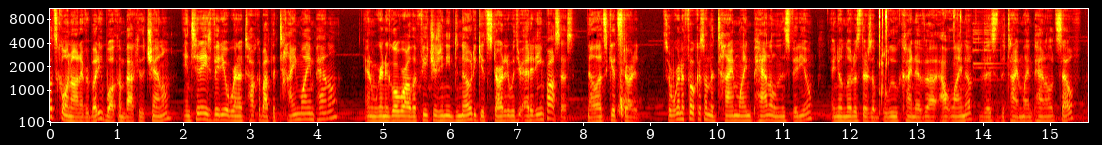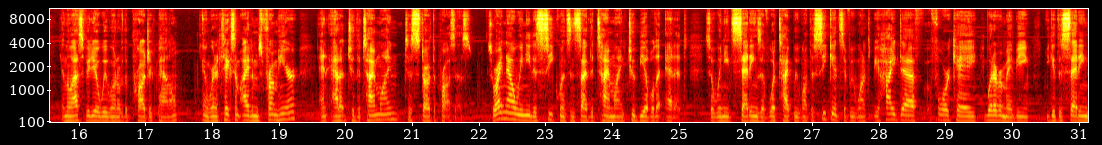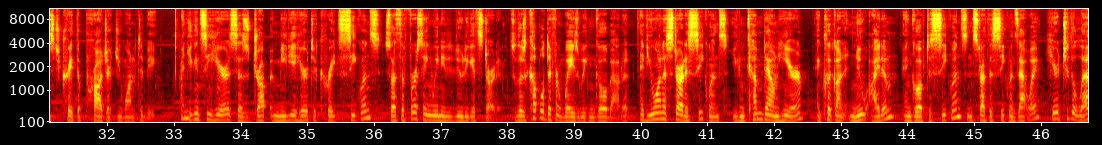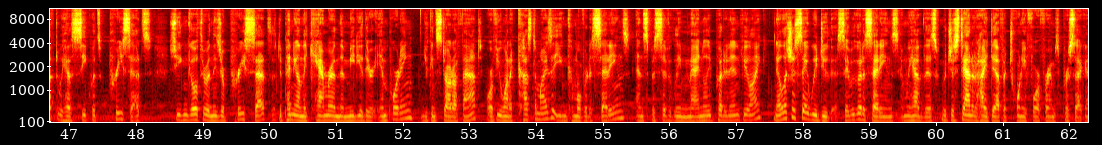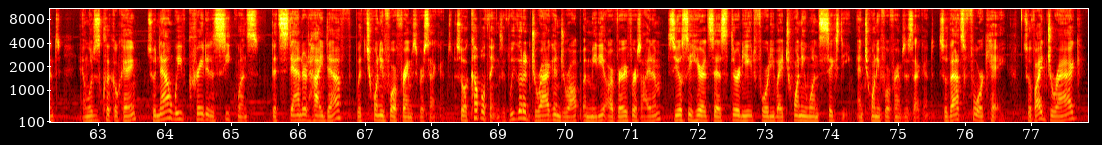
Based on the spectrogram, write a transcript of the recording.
What's going on everybody? Welcome back to the channel. In today's video we're going to talk about the timeline panel and we're going to go over all the features you need to know to get started with your editing process. Now let's get started. So we're going to focus on the timeline panel in this video and you'll notice there's a blue kind of uh, outline of this is the timeline panel itself. In the last video we went over the project panel and we're going to take some items from here and add it to the timeline to start the process. So right now we need a sequence inside the timeline to be able to edit. So we need settings of what type we want the sequence, if we want it to be high def, 4K, whatever it may be. You get the settings to create the project you want it to be. And you can see here it says drop media here to create sequence. So that's the first thing we need to do to get started. So there's a couple different ways we can go about it. If you want to start a sequence, you can come down here and click on new item and go up to sequence and start the sequence that way. Here to the left we have sequence presets. So you can go through and these are presets depending on the camera and the media they're importing. You can start off that. Or if you want to customize it, you can come over to settings and specifically manually put it in if you like. Now let's just say we do this. Say we go to settings and we have this, which is standard high def at 24 frames per second. And we'll just click OK. So now we've created a sequence that's standard high def with 24 frames per second. So a couple things. If we go to drag and drop a media, our very first item, so you'll see here it says 3840 by 2160 and 24 frames a second. So that's 4K. So if I drag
